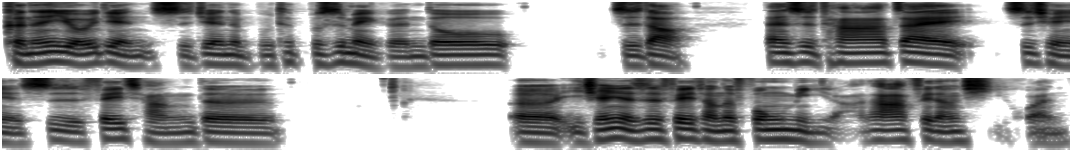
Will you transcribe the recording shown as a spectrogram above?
可能有一点时间的，不特不是每个人都知道，但是他在之前也是非常的，呃，以前也是非常的风靡啦，大家非常喜欢。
